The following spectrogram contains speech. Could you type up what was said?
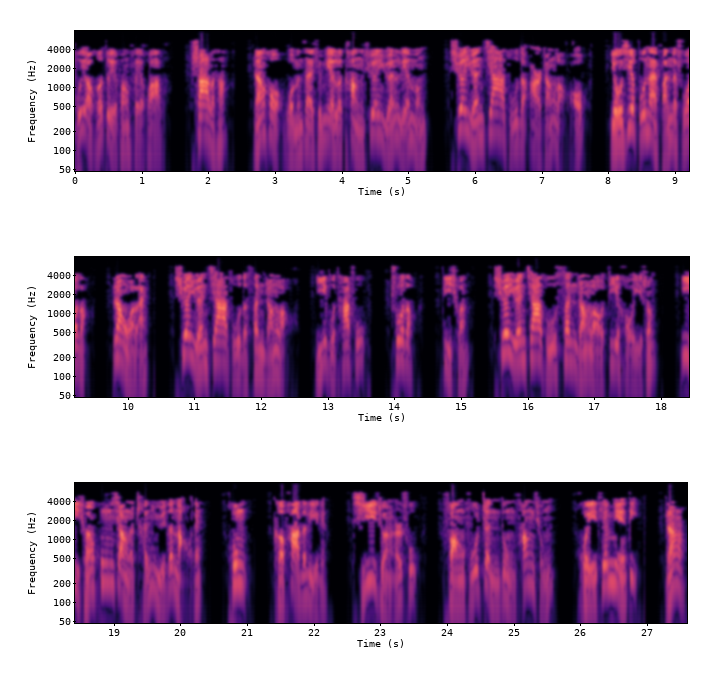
不要和对方废话了，杀了他，然后我们再去灭了抗轩辕联盟。轩辕家族的二长老有些不耐烦的说道：“让我来。”轩辕家族的三长老一步踏出，说道：“地拳！”轩辕家族三长老低吼一声，一拳轰向了陈宇的脑袋。轰！可怕的力量席卷而出，仿佛震动苍穹，毁天灭地。然而。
